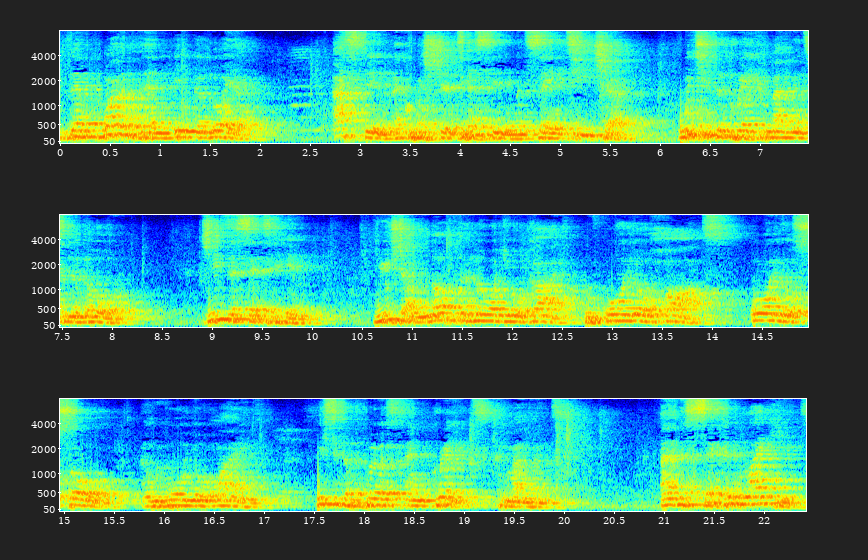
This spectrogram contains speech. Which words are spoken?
Then one of them, being a lawyer, him a question, testing him and saying, Teacher, which is the great commandment in the law? Jesus said to him, You shall love the Lord your God with all your heart, all your soul, and with all your mind. This is the first and great commandment. And the second like it,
